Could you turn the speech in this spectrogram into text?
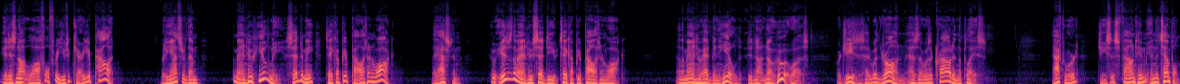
It is not lawful for you to carry your pallet. But he answered them, The man who healed me said to me, Take up your pallet and walk. They asked him, Who is the man who said to you, Take up your pallet and walk? And the man who had been healed did not know who it was for Jesus had withdrawn, as there was a crowd in the place. Afterward, Jesus found him in the temple,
